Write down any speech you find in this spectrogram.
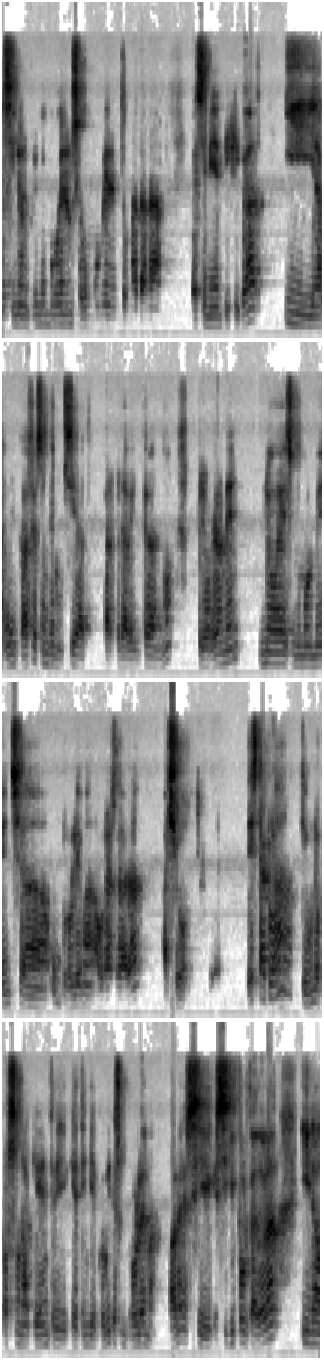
i si no en el primer moment, en un segon moment hem tornat a anar, els hem identificat i en algun cas els hem denunciat per, per haver entrat, no? Però realment no és ni molt menys uh, un problema a hores d'ara això està clar que una persona que entri i que tingui Covid és un problema, ¿vale? si, que sigui portadora i no,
